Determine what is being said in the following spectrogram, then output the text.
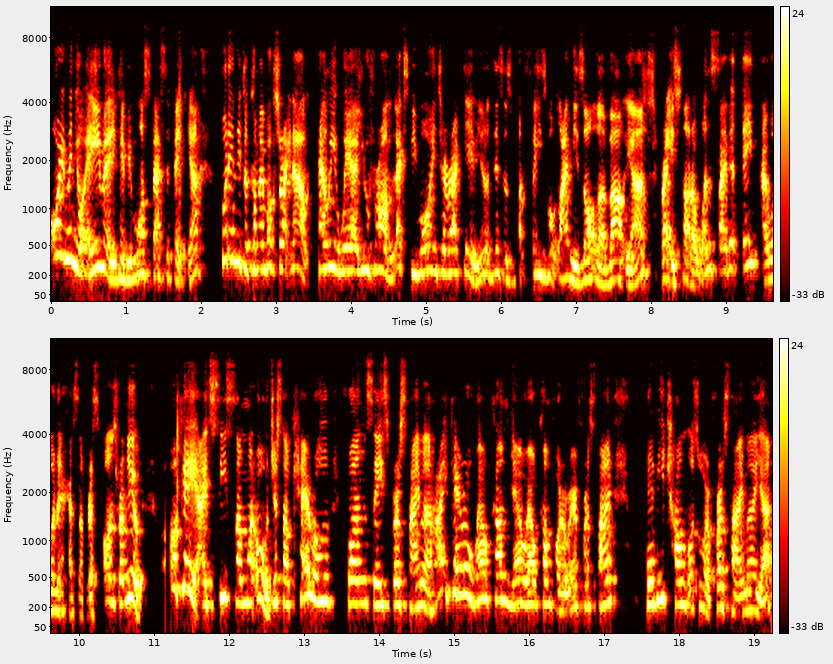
or even your area. You can be more specific. Yeah, put it into the comment box right now. Tell me where are you from? Let's be more interactive. You know, this is what Facebook Live is all about. Yeah, right. It's not a one-sided thing. I want to have some response from you. Okay, I see someone. Oh, just now Carol Huang says first timer. Hi, Carol. Welcome. Yeah, welcome for the very first time. Debbie Chong also a first timer. Yeah,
